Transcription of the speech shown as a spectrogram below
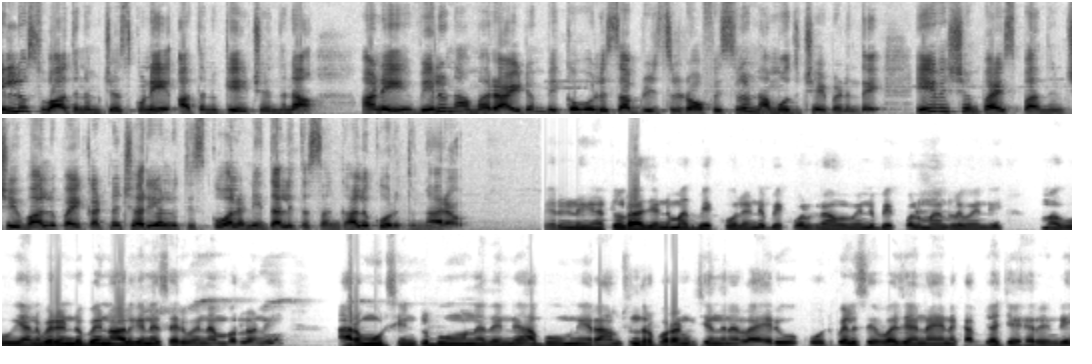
ఇల్లు స్వాధీనం చేసుకుని అతనికి చెందిన అనే వీలునామా రాయడం బిక్కవోలు సబ్ రిజిస్టర్ ఆఫీసులో నమోదు చేయబడింది. ఈ విషయంపై స్పందించి వాళ్ళపై కఠిన చర్యలు తీసుకోవాలని దళిత సంఘాలు కోరుతున్నారు. పేరండి గంటల రాజండి? మాది బెక్కువలు అండి బెక్కువల గ్రామం అండి బెక్కువల మండలం అండి మాకు ఎనభై రెండు బై నాలుగు అనే సర్వే నెంబర్లోని అర మూడు సెంట్లు భూమి ఉన్నదండి. ఆ భూమిని రామచంద్రపురానికి చెందిన లాయర్ కోటిపల్లి శివాజీ అని ఆయన కబ్జా చేశారండి.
